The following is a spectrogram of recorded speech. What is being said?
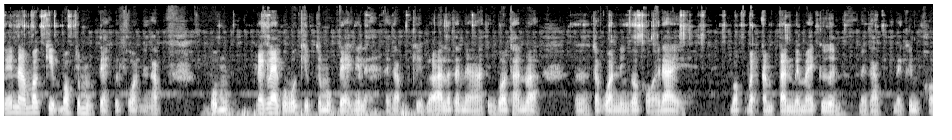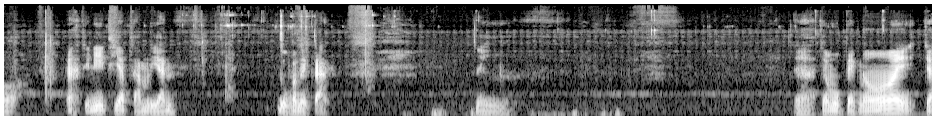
แนะนำว่าเก็บบล็อกจมูกแตกไปก่อนนะครับ ผมแรกๆผมก็เก็บจมูกแตกนี่แหละนะครับ เก็บแล้วอารัตนาถึงพ่อท่านว่าเออสักวันหนึ่งก็ขอให้ได้บล็อกใบอำตันใบไม้เกินนะครับได้ขึ้นคออะทีนี้เทียบสามเหรียญดูความแตกต่างหนึ่งอ่าจมูกแตกน้อยจะ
